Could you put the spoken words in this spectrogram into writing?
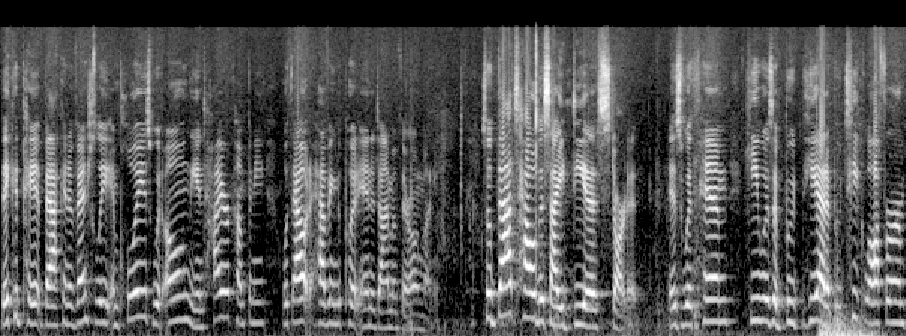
they could pay it back, and eventually employees would own the entire company without having to put in a dime of their own money. So that's how this idea started. Is with him, he was a he had a boutique law firm,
